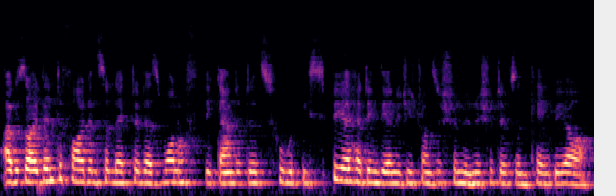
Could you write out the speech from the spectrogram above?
I was identified and selected as one of the candidates who would be spearheading the energy transition initiatives in KBR.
